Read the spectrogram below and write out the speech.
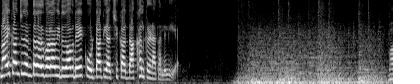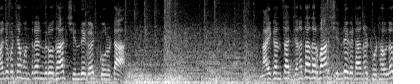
नाईकांच्या जनता दरबाराविरोधामध्ये कोर्टात याचिका दाखल करण्यात आलेली आहे. भाजपच्या मंत्र्यांविरोधात शिंदेगट कोर्टात. नायकांचा जनता दरबार शिंदे गटानं ठोठावलं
